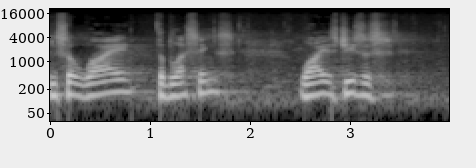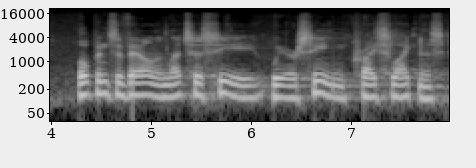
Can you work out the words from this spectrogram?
And so, why the blessings? Why, as Jesus opens the veil and lets us see, we are seeing Christ's likeness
